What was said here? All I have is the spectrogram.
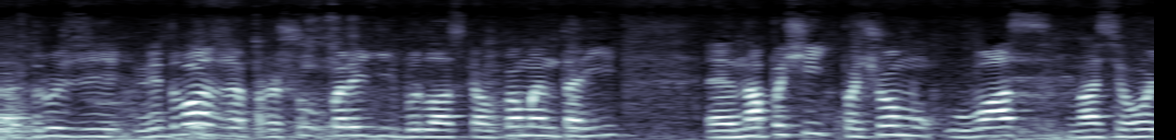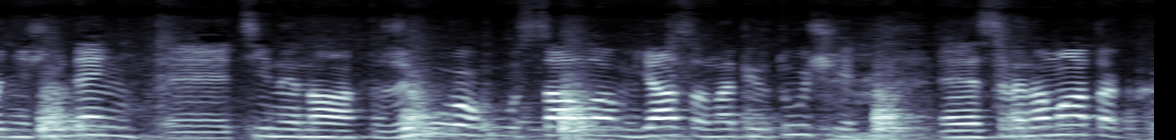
Е, Друзі, від вас же прошу перейдіть, будь ласка, в коментарі. Е, Напишіть, по чому у вас на сьогоднішній день е, ціни на живу вагу, сало, м'ясо, напівтуші, е, свиноматок.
